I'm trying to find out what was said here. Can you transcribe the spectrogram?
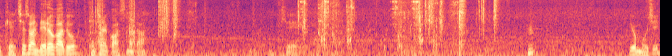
오케이 최소한 내려가도 괜찮을 것 같습니다 오케이 이건 뭐지?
